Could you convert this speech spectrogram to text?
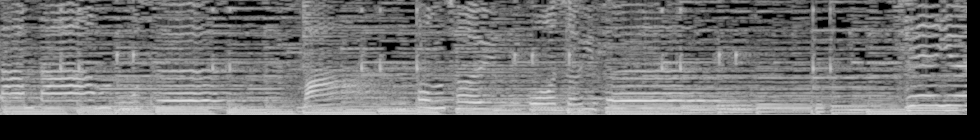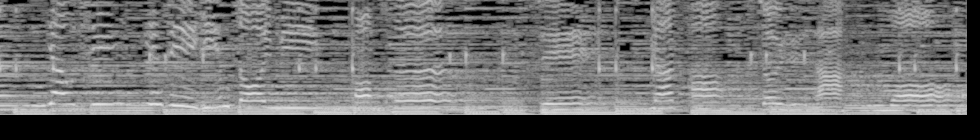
淡淡湖上。晚风吹过水乡，斜阳又似胭脂染在面庞上。这一刻最难忘。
